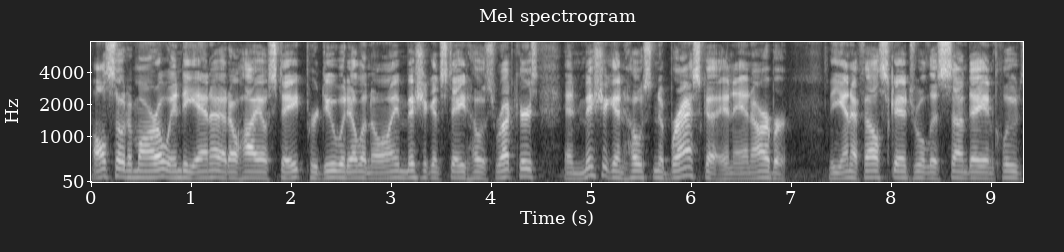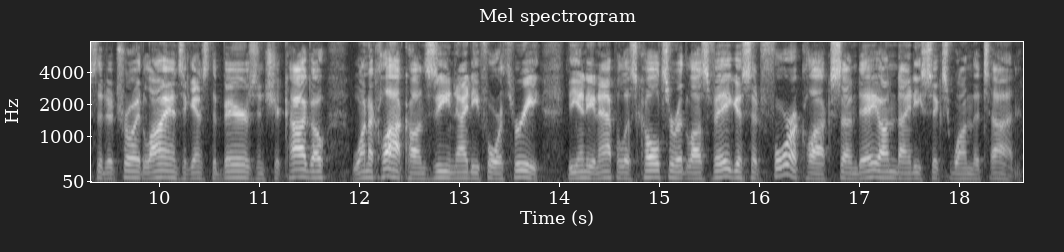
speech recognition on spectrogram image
Also tomorrow, Indiana at Ohio State, Purdue at Illinois, Michigan State hosts Rutgers, and Michigan hosts Nebraska in Ann Arbor. The NFL schedule this Sunday includes the Detroit Lions against the Bears in Chicago, 1 o'clock on Z94.3. The Indianapolis Colts are at Las Vegas at 4 o'clock Sunday on 96.1 The Ton.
